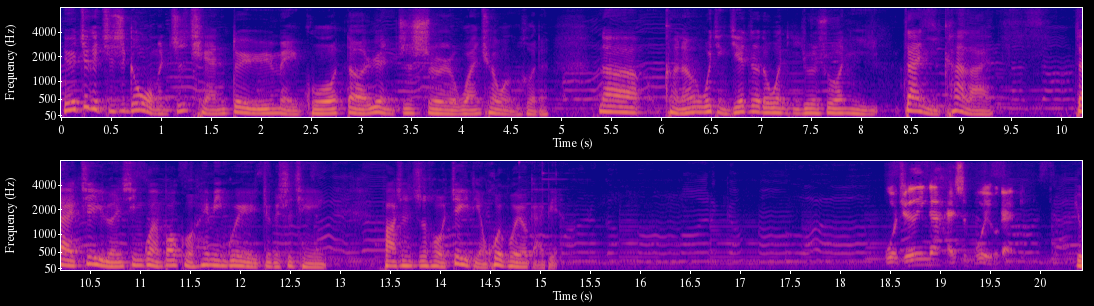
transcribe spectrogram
因为这个其实跟我们之前对于美国的认知是完全吻合的。那可能我紧接着的问题就是说，你在你看来，在这一轮新冠，包括黑命贵这个事情发生之后，这一点会不会有改变？我觉得应该还是不会有改变。就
